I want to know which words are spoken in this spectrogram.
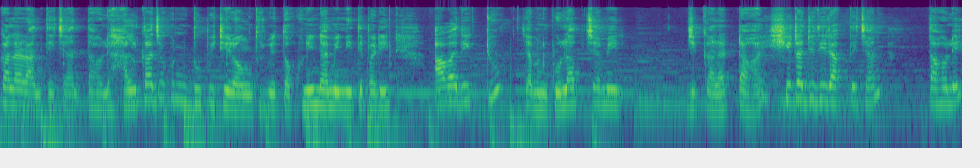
কালার আনতে চান, তাহলে হালকা যখন দু পিঠে রং ধরবে, তখনই নামিয়ে নিতে পারেন। আবার একটু যেমন গোলাপ জামের যে কালারটা হয়, সেটা যদি রাখতে চান, তাহলে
